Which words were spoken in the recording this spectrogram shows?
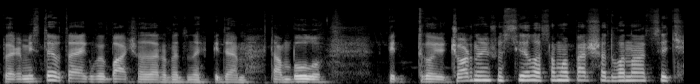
перемістив, так як ви бачили, зараз ми до них підемо. Там було під такою чорною, що сіла сама перша 12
